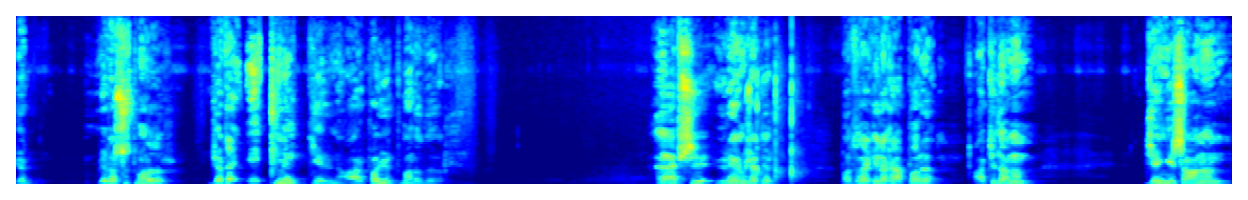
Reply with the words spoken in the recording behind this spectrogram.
Ya, ya da sıtmalıdır. Ya da ekmek yerine arpa yutmalıdır. Hepsi yüreğimizdedir. Batıdaki lakapları Atilla'nın, Cengiz Han'ın,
